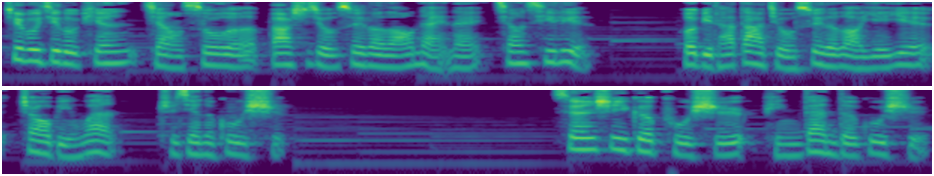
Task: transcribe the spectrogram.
这部纪录片讲述了八十九岁的老奶奶江西烈和比她大九岁的老爷爷赵炳万之间的故事。虽然是一个朴实平淡的故事，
